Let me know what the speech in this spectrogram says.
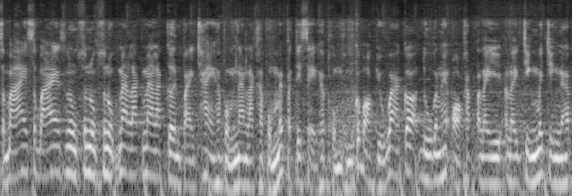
สบายสบายสนุกสนุกสนุกน่ารักน่ารักเกินไปใช่ครับผมน่ารักครับผมไม่ปฏิเสธครับผมผมก็บอกอยู่ว่าก็ดูกันให้ออกครับอะไรอะไรจริงไม่จริงนะครับ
